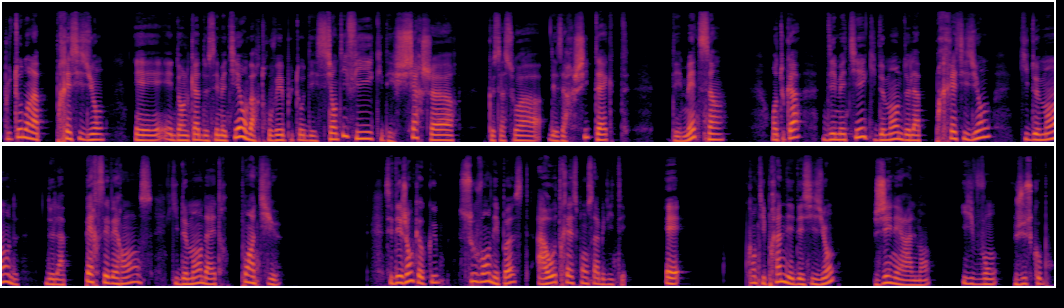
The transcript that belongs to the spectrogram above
plutôt dans la précision. Et, dans le cadre de ces métiers, on va retrouver plutôt des scientifiques, des chercheurs, que ce soit des architectes, des médecins, en tout cas des métiers qui demandent de la précision, qui demandent de la persévérance, qui demandent à être pointilleux. C'est des gens qui occupent souvent des postes à haute responsabilité. Et quand ils prennent des décisions, généralement, ils vont jusqu'au bout.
